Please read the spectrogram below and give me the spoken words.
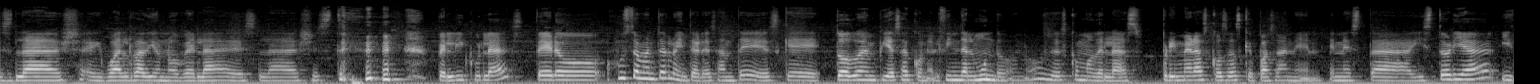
slash, e igual radionovela, slash, este, películas. Pero justamente lo interesante es que todo empieza con el fin del mundo, ¿no? es como de las primeras cosas que pasan en, en, esta historia y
